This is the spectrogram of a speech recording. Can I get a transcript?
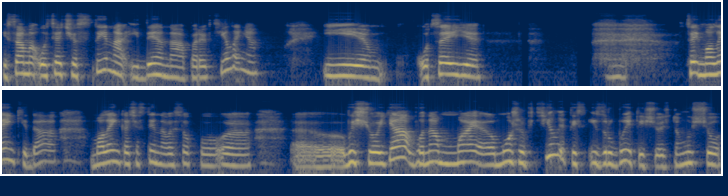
І саме оця частина йде на перевтілення, і оцей е, цей маленький, да, маленька частина високого е, е, вищого я, вона має, може втілитись і зробити щось, тому що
